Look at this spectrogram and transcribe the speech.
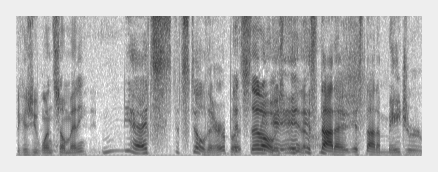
Because you've won so many? Yeah, it's it's still there, but It's still always, it- you know. it's not a it's not a major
